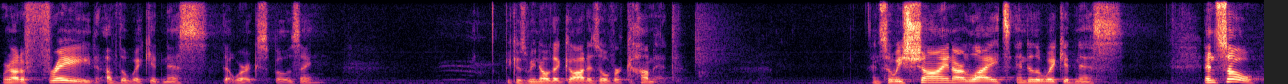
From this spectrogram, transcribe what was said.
We're not afraid of the wickedness that we're exposing because we know that God has overcome it. And so we shine our lights into the wickedness. And so,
